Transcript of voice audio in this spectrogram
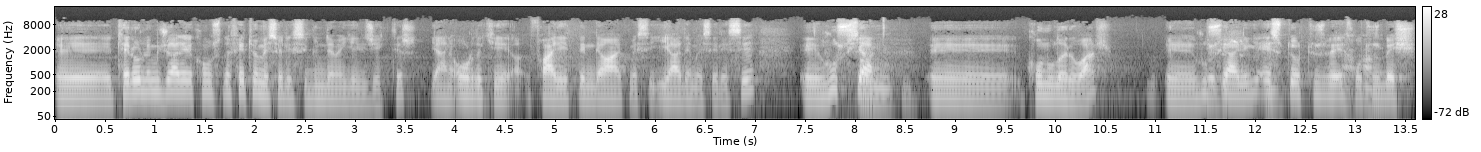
E, terörle mücadele konusunda FETÖ meselesi gündeme gelecektir. Yani oradaki faaliyetlerin devam etmesi, iade meselesi. E, Rusya Son- e, konuları var. E, Rusya ile ilgili S-400 ve F-35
